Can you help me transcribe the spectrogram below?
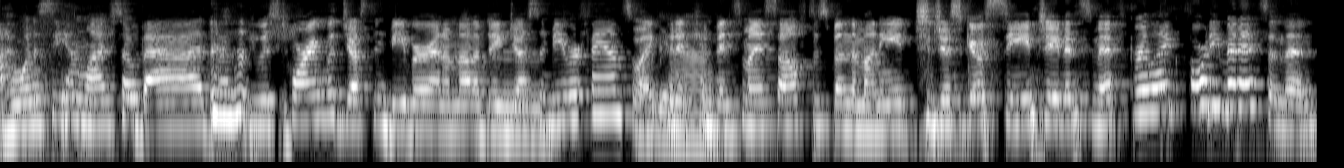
I want to see him live so bad. But he was touring with Justin Bieber, and I'm not a big Mm. Justin Bieber fan, so I couldn't convince myself to spend the money to just go see Jaden Smith for like 40 minutes and then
